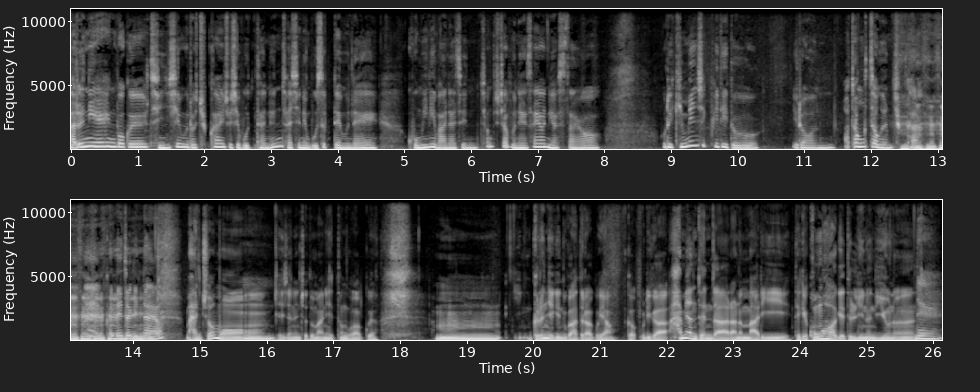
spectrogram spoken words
다른 이의 행복을 진심으로 축하해주지 못하는 자신의 모습 때문에 고민이 많아진 청취자분의 사연이었어요. 우리 김민식 PD도 이런 어정쩡한 축하 건넨 적 있나요? 많죠, 뭐. 음. 음, 예전엔 저도 많이 했던 것 같고요. 음, 그런 얘기 누가 하더라고요. 그러니까 우리가 하면 된다라는 말이 되게 공허하게 들리는 이유는 네.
